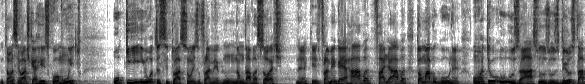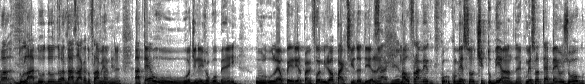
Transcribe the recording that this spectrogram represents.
Então assim, eu acho que arriscou muito. O que em outras situações o Flamengo não, não dava sorte, né? Que o Flamengo errava, falhava, tomava o gol, né? Ontem o, os astros, os deuses estavam do lado do, do, da zaga do Flamengo, Flamengo, né? Até o Rodinei jogou bem, O Léo Pereira, para mim, foi a melhor partida dele, né? Zagueiro. Mas o Flamengo co começou titubeando, né? Começou até bem o jogo,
